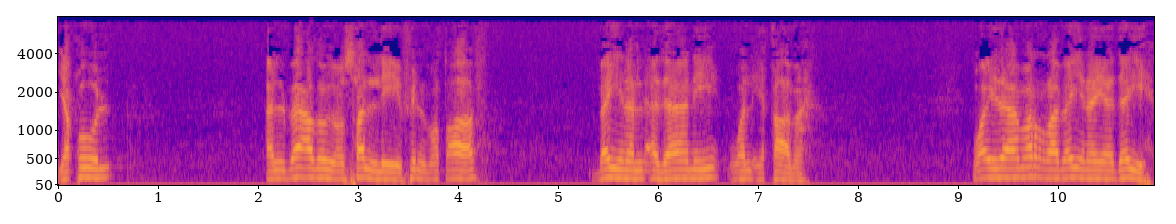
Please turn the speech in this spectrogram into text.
يقول البعض يصلي في المطاف بين الأذان والإقامة وإذا مر بين يديه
